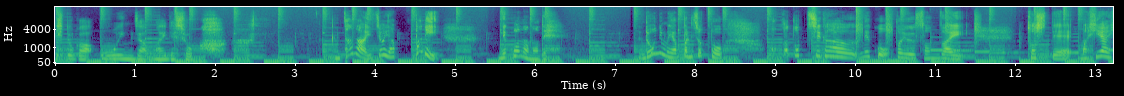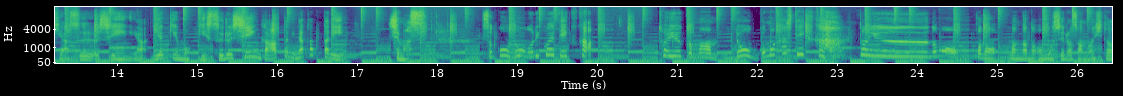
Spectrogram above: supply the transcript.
人が多いんじゃないでしょうか。ただ一応やっぱり猫なのでどうにもやっぱりちょっと他と違う猫という存在として、まあ、ヒヤヒヤするシーンややきもきするシーンがあったりなかったりします。そこをどう乗り越えていくか。というかまあどうごまかしていくかというのもこの漫画の面白さの一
